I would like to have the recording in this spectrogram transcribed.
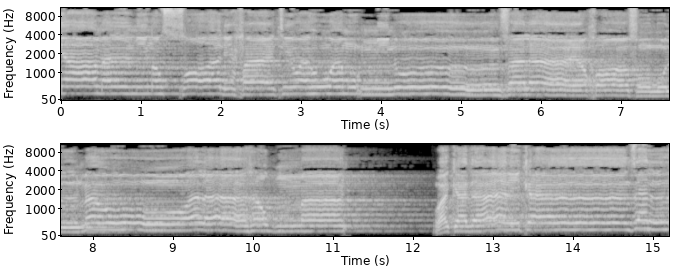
يعمل من الصالحات وهو مؤمن فلا يخاف ظلما ولا هضما. وكذلك أنزلناه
